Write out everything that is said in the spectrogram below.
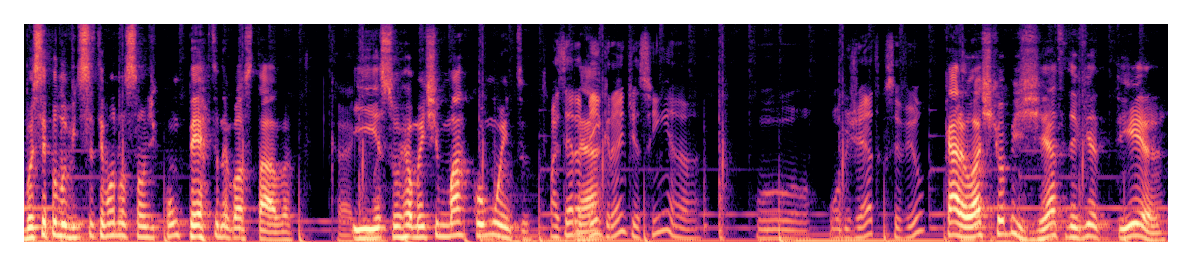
Você, pelo vídeo, você tem uma noção de quão perto o negócio tava. Cara, e isso realmente marcou muito. Mas era né? bem grande, assim, a, o, o objeto que você viu? Cara, eu acho que o objeto devia ter.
